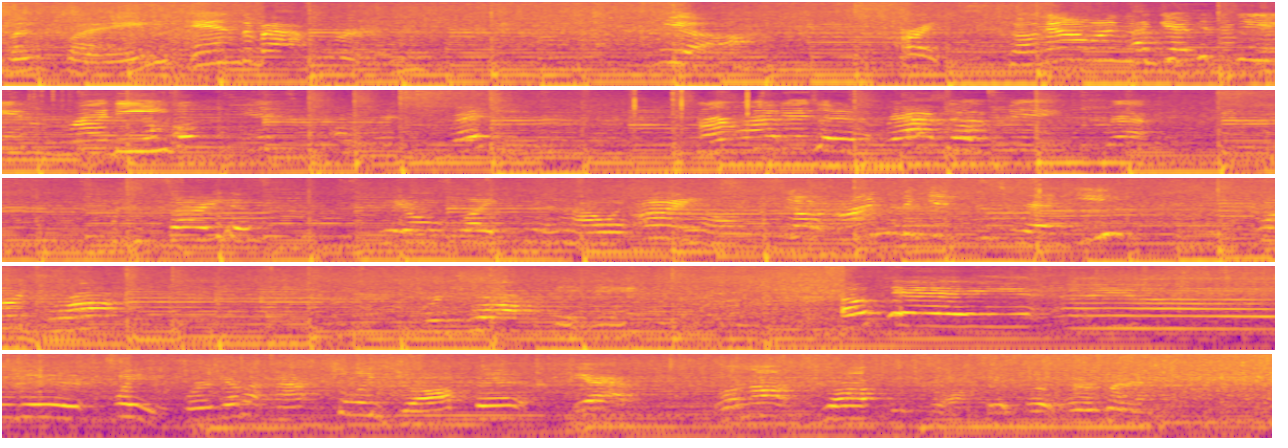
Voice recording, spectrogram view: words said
been playing in the bathroom. drop it, drop it, but we're going to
